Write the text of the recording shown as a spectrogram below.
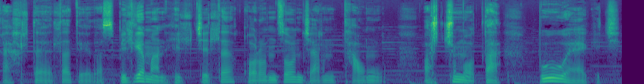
гайхалтай байлаа. Тэгээд бас бэлгээ маань хэлжээлээ 365 орчим удаа бүү ай гэж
